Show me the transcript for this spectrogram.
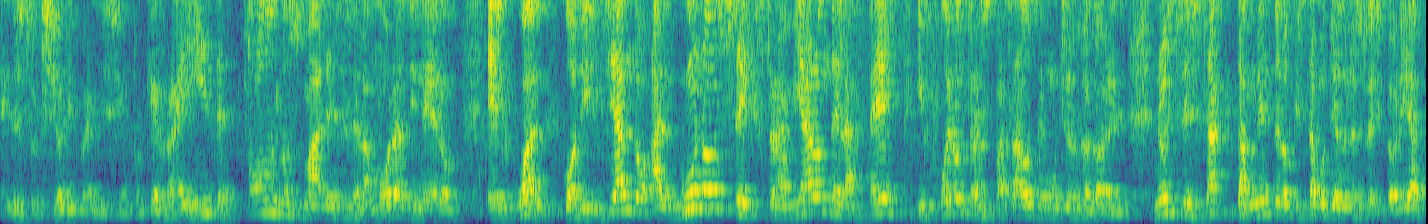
en destrucción y perdición, porque raíz de todos los males es el amor al dinero, el cual, codiciando algunos, se extraviaron de la fe y fueron traspasados de muchos dolores. No es exactamente lo que estamos viendo en nuestra historia.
